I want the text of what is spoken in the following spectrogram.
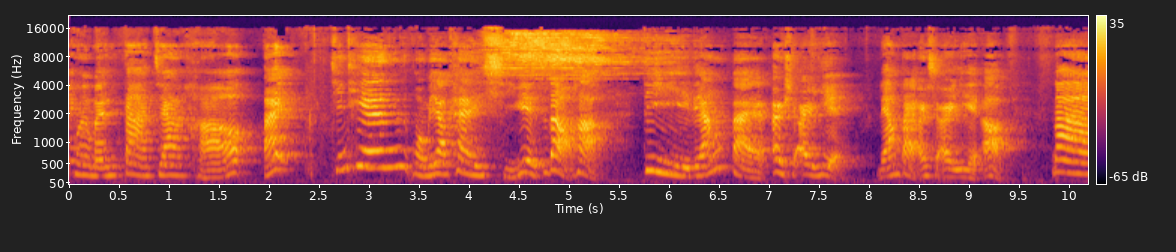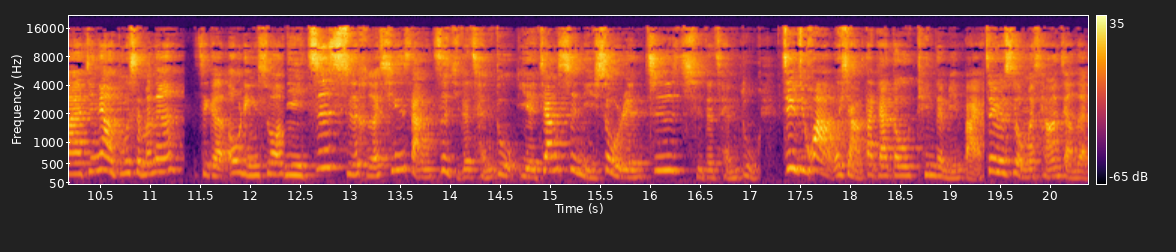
朋友们，大家好！来，今天我们要看《喜悦之道》哈，第两百二十二页，两百二十二页啊。那今天要读什么呢？这个欧林说：“你支持和欣赏自己的程度，也将是你受人支持的程度。”这句话，我想大家都听得明白。这就是我们常常讲的：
